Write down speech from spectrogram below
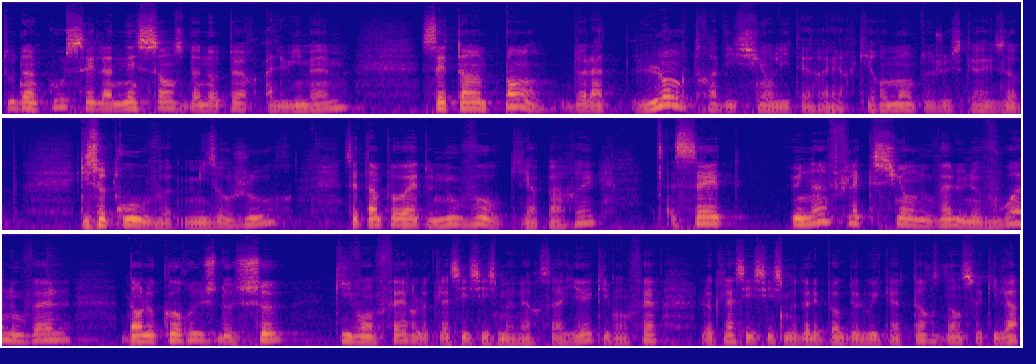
Tout d'un coup, c'est la naissance d'un auteur à lui-même c'est un pan de la longue tradition littéraire qui remonte jusqu'à Ésope, qui se trouve mis au jour. C'est un poète nouveau qui apparaît. C'est une inflexion nouvelle, une voix nouvelle dans le chorus de ceux qui vont faire le classicisme versaillais, qui vont faire le classicisme de l'époque de Louis XIV dans ce qu'il a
